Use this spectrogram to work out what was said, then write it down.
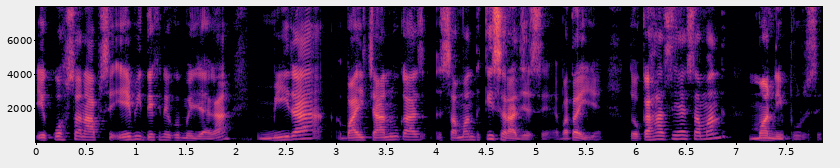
ये क्वेश्चन आपसे ये भी देखने को मिल जाएगा मीराबाई चानू का संबंध किस राज्य से है? बताइए। तो कहाँ से है संबंध? मणिपुर से।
